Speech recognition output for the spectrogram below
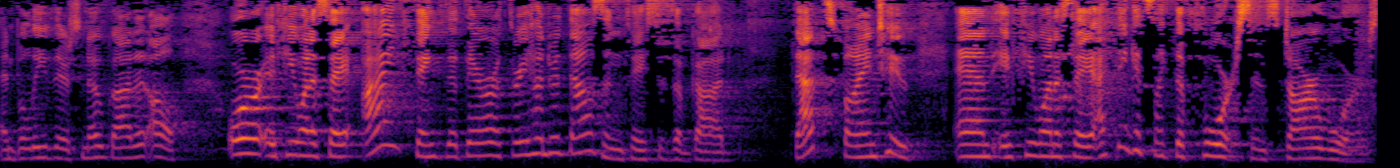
and believe there's no God at all. Or if you want to say, I think that there are 300,000 faces of God, that's fine too. And if you want to say, I think it's like the Force in Star Wars,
